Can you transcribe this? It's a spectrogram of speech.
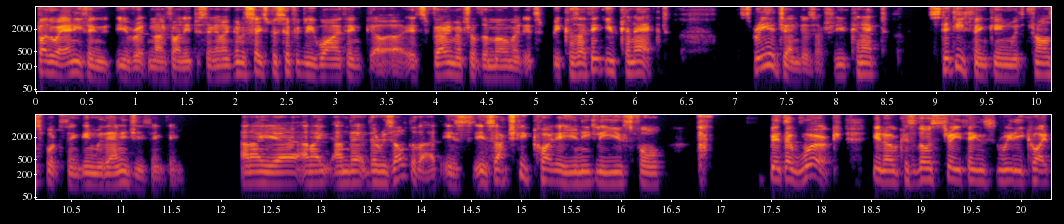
by the way, anything you've written, I find interesting, and I'm going to say specifically why I think uh, it's very much of the moment. It's because I think you connect three agendas. Actually, you connect city thinking with transport thinking with energy thinking, and I uh, and I and the, the result of that is is actually quite a uniquely useful bit of work. You know, because those three things really quite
